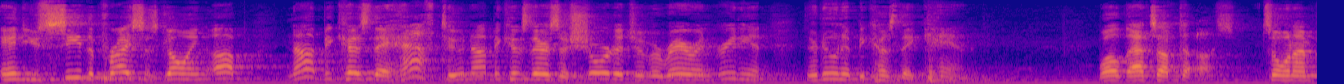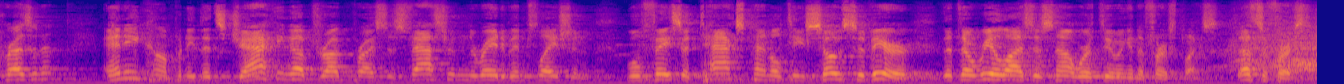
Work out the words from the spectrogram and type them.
and you see the prices going up not because they have to, not because there's a shortage of a rare ingredient, they're doing it because they can. Well, that's up to us. So when I'm president, any company that's jacking up drug prices faster than the rate of inflation will face a tax penalty so severe that they'll realize it's not worth doing in the first place. That's the first thing.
